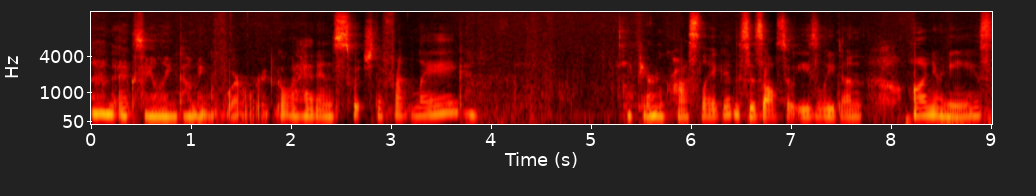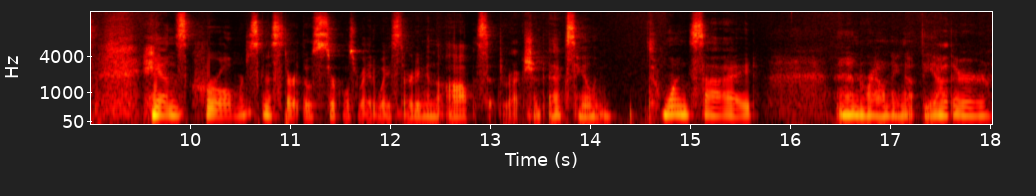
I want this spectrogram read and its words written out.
And exhaling, coming forward. Go ahead and switch the front leg. If you're in cross legged, this is also easily done on your knees. Hands curl. We're just going to start those circles right away, starting in the opposite direction. Exhaling to one side and rounding up the other.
